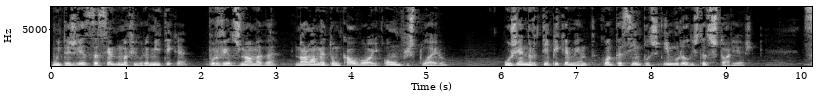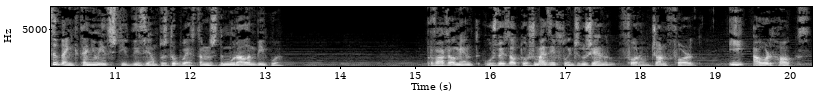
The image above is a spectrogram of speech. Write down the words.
muitas vezes assente numa figura mítica, por vezes nómada, normalmente um cowboy ou um pistoleiro, o género tipicamente conta simples e moralistas histórias, se bem que tenham existido exemplos de westerns de moral ambígua. Provavelmente, os dois autores mais influentes do género foram John Ford e Howard Hawks,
